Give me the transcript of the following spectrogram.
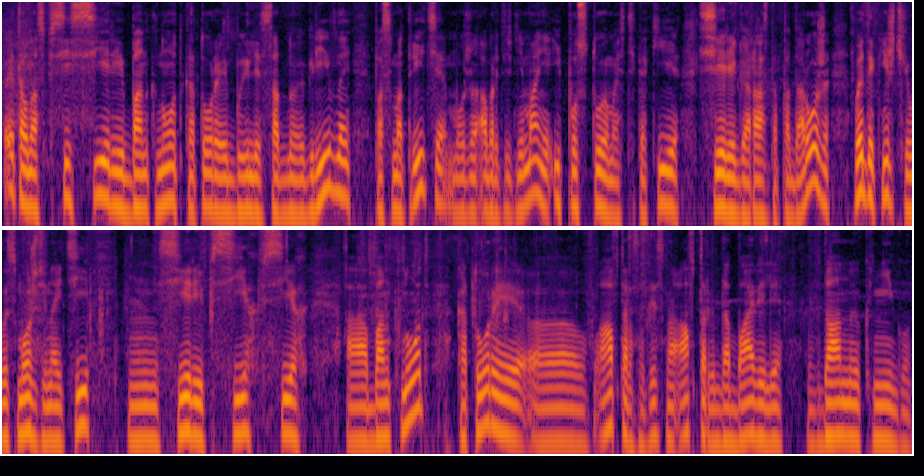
Это у нас все серии банкнот, которые были с одной гривной. Посмотрите, можно обратить внимание и по стоимости, какие серии гораздо подороже. В этой книжечке вы сможете найти серии всех-всех банкнот, которые э, автор, соответственно, автор добавили в данную книгу.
